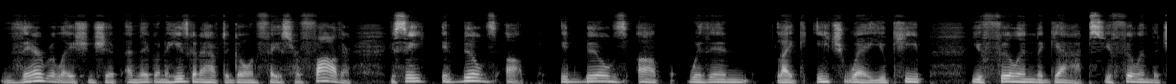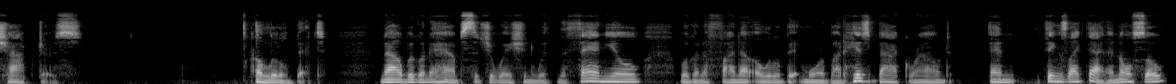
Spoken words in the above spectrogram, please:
their relationship, and they're gonna he's gonna have to go and face her father. You see, it builds up. It builds up within like each way. You keep you fill in the gaps, you fill in the chapters a little bit. Now we're going to have situation with Nathaniel. We're going to find out a little bit more about his background and things like that. And also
